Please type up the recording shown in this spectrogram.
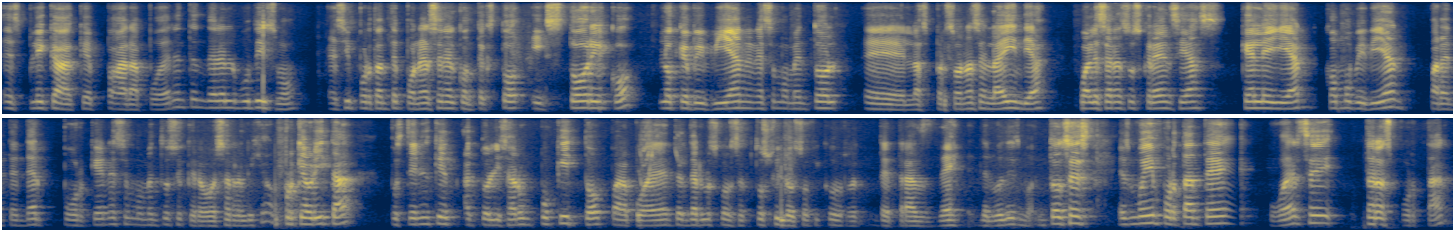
explica que para poder entender el budismo es importante ponerse en el contexto histórico, lo que vivían en ese momento eh, las personas en la India, cuáles eran sus creencias, qué leían, cómo vivían, para entender por qué en ese momento se creó esa religión. Porque ahorita pues tienes que actualizar un poquito para poder entender los conceptos filosóficos detrás de, del budismo. Entonces, es muy importante poderse transportar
